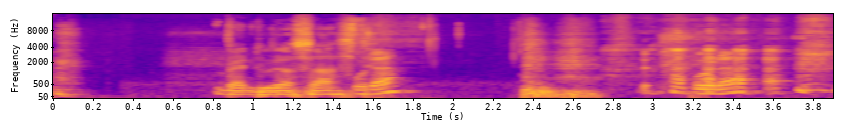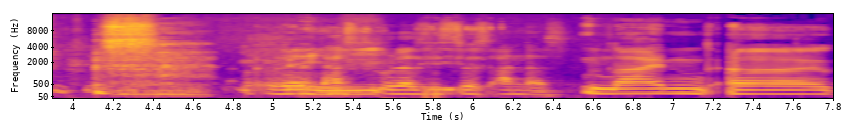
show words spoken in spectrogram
Wenn du das sagst. Oder? oder? oder, hast, oder, siehst du es anders? Nein, äh,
